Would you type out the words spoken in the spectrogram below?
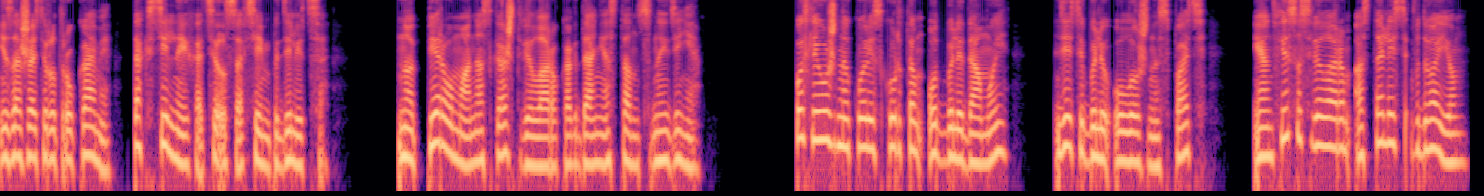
не зажать рот руками. Так сильно ей хотелось со всеми поделиться. Но первому она скажет Вилару, когда они останутся наедине. После ужина Кори с Куртом отбыли домой, дети были уложены спать, и Анфиса с Виларом остались вдвоем.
